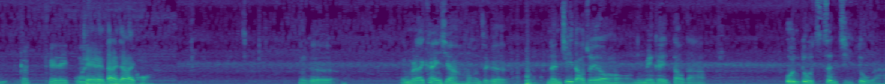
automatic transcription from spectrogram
嗯，甲贴咧关。贴咧，等下再来看。那个。我们来看一下哈，这个冷气到最后哈，里面可以到达温度剩几度了？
